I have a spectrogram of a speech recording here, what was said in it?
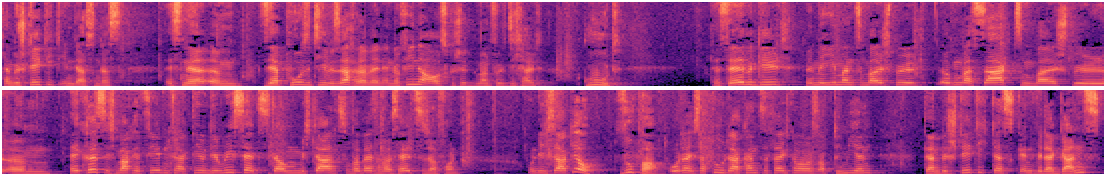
dann bestätigt ihn das. Und das ist eine ähm, sehr positive Sache. Da werden Endorphine ausgeschüttet und man fühlt sich halt gut. Dasselbe gilt, wenn mir jemand zum Beispiel irgendwas sagt, zum Beispiel, ähm, hey Chris, ich mache jetzt jeden Tag die und die Resets, um mich da zu verbessern, was hältst du davon? Und ich sage, jo, super. Oder ich sage, du, da kannst du vielleicht noch mal was optimieren. Dann bestätigt das entweder ganz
